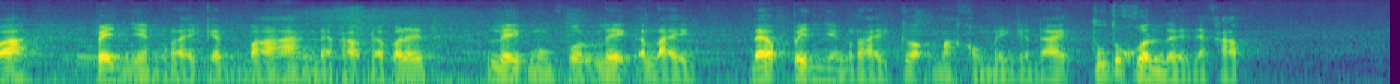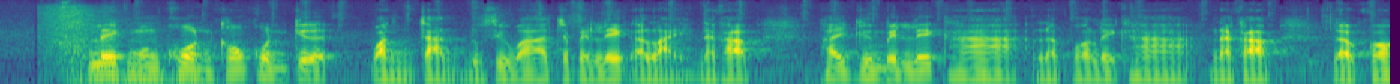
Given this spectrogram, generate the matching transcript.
ว่าเป็นอย่างไรกันบ้างนะครับ แล้วก็ได้เลขมงคลเลขอะไร แล้วเป็นอย่างไรก็มาคอมเมนต์กันได้ทุกๆคนเลยนะครับ เลขมงคลของคนเกิดวันจันทร์ดูซิว่าจะเป็นเลขอะไรนะครับไพ่ขึ้นเป็นเลข 5 แล้วก็เลข5นะครับแล้วก็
